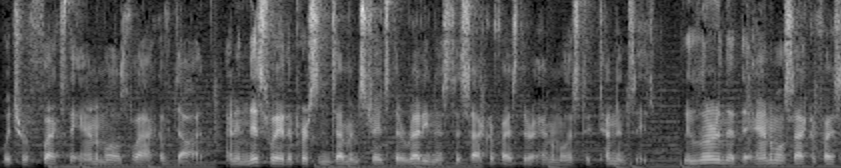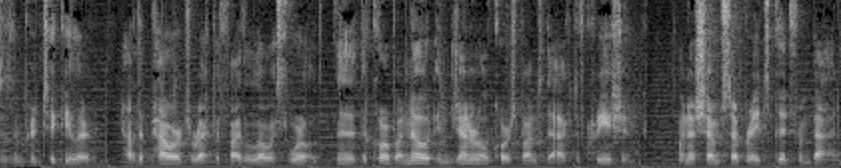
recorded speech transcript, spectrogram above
which reflects the animal's lack of da'at. And in this way, the person demonstrates their readiness to sacrifice their animalistic tendencies. We learn that the animal sacrifices in particular have the power to rectify the lowest world. The, the korbanot in general correspond to the act of creation, when Hashem separates good from bad.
